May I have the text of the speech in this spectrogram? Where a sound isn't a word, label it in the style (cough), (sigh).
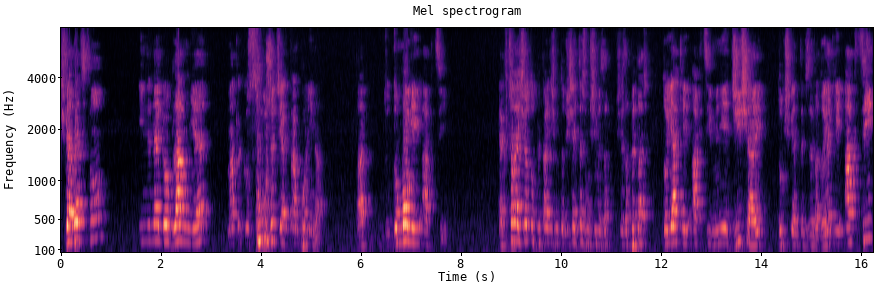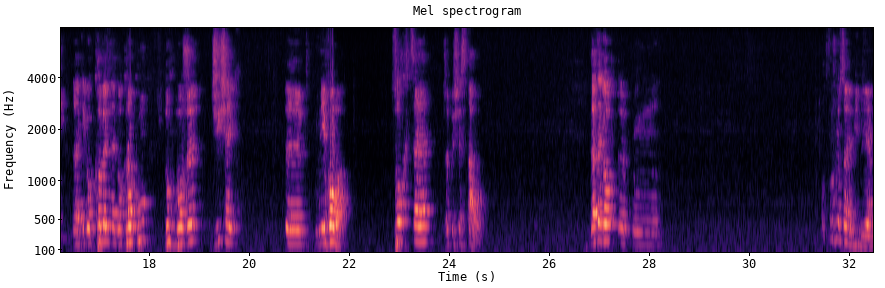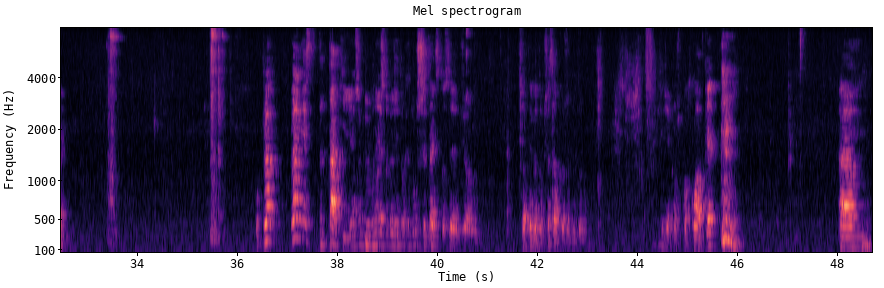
Świadectwo innego dla mnie ma tylko służyć jak trampolina. Tak? Do, do mojej akcji. Jak wczoraj się o to pytaliśmy, to dzisiaj też musimy się zapytać, do jakiej akcji mnie dzisiaj Duch Święty wzywa. Do jakiej akcji, do jakiego kolejnego kroku Duch Boży dzisiaj yy, mnie woła. Co chce, żeby się stało. Dlatego yy, yy, otwórzmy sobie Biblię. Plan, plan jest taki, żeby, ponieważ to będzie trochę dłuższy tekst, to sobie wziąłem dlatego to przesełko, żeby tu mieć jakąś podkładkę. (clears throat) um,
